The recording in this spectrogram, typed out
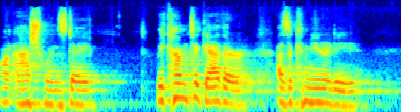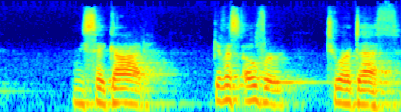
on Ash Wednesday, we come together as a community and we say, God, give us over to our death.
